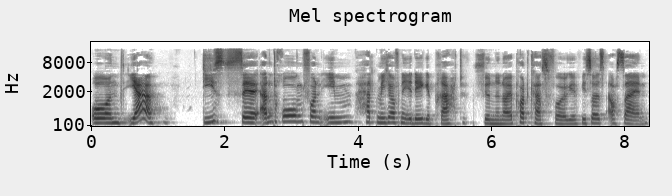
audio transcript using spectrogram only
Und ja, diese Androhung von ihm hat mich auf eine Idee gebracht für eine neue Podcast-Folge. Wie soll es auch sein?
